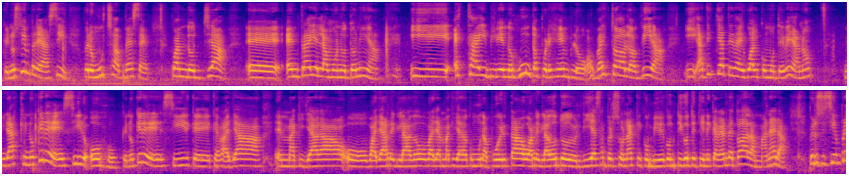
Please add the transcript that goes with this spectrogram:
Que no siempre es así, pero muchas veces cuando ya eh, entráis en la monotonía y estáis viviendo juntos, por ejemplo, os vais todos los días y a ti ya te da igual cómo te vea, ¿no? Mirad, que no quiere decir, ojo, que no quiere decir que, vaya maquillada o vaya arreglado, vaya maquillada como una puerta o arreglado todo el día. Esa persona que convive contigo te tiene que ver de todas las maneras. Pero si siempre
